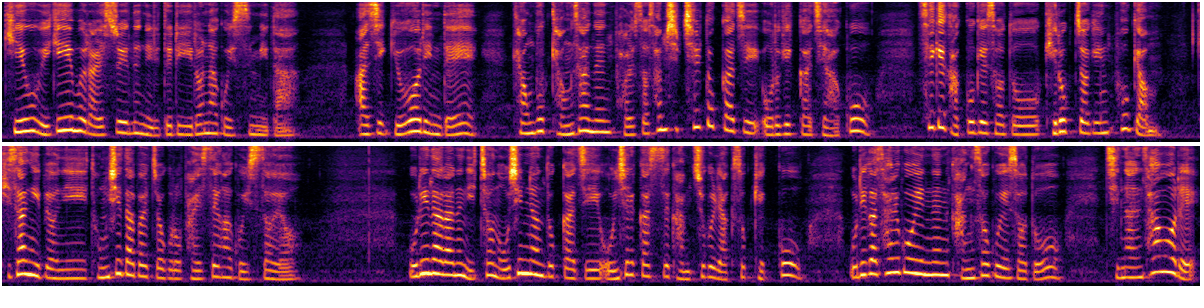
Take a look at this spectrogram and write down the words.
기후 위기임을 알 수 있는 일들이 일어나고 있습니다. 아직 6월인데 경북 경산은 벌써 37도까지 오르기까지 하고 세계 각국에서도 기록적인 폭염, 기상이변이 동시다발적으로 발생하고 있어요. 우리나라는 2050년도까지 온실가스 감축을 약속했고 우리가 살고 있는 강서구에서도 지난 4월에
